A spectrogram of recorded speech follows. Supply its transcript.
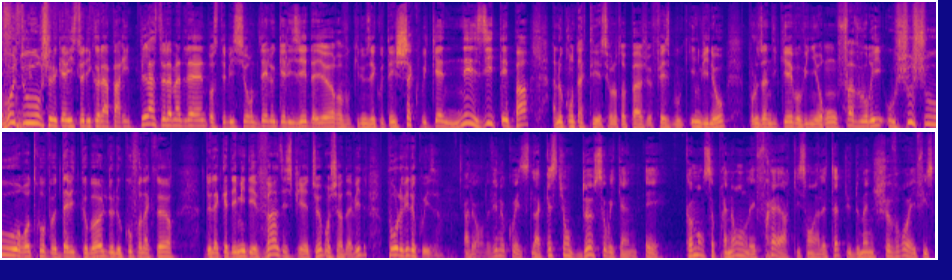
Retour chez le caviste Nicolas à Paris, place de la Madeleine pour cette émission délocalisée. D'ailleurs, vous qui nous écoutez chaque week-end, n'hésitez pas à nous contacter sur notre page Facebook Invino pour nous indiquer vos vignerons favoris ou chouchous. On retrouve David Cobold, le cofondateur de l'Académie des vins et spiritueux, mon cher David, pour le Vino Quiz. Alors, le Vino Quiz, la question de ce week-end est comment se prénoment les frères qui sont à la tête du domaine Chevreau et Fils.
